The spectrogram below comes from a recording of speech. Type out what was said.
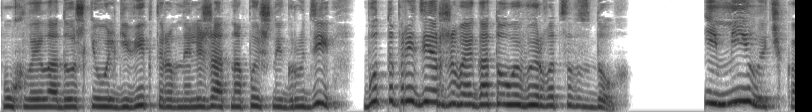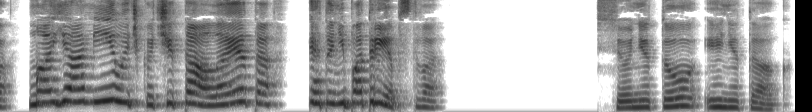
Пухлые ладошки Ольги Викторовны лежат на пышной груди, будто придерживая готовый вырваться вздох. И Милочка, моя Милочка, читала это, это непотребство. Все не то и не так.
